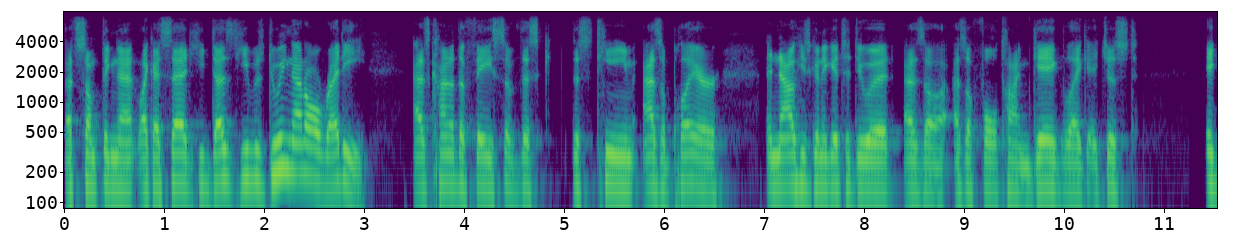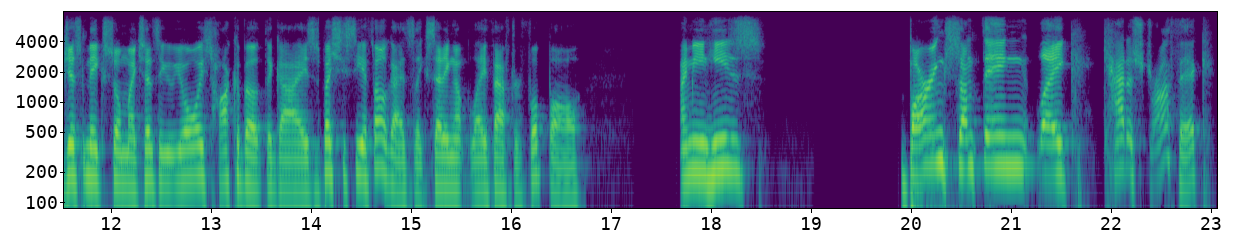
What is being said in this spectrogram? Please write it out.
that's something that, like I said, he does. He was doing that already as kind of the face of this this team as a player, and now he's going to get to do it as a as a full time gig. Like it just it just makes so much sense. You, you always talk about the guys, especially CFL guys, like setting up life after football. I mean, he's barring something like catastrophic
